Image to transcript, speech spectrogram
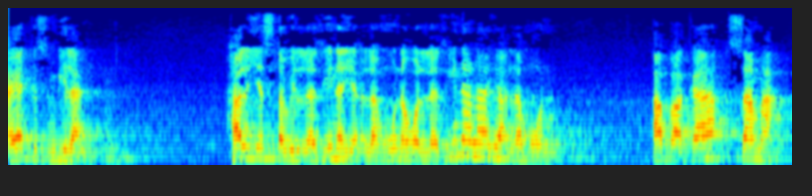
ayat ke-9. Hal yastawil ladzina ya'lamuna wal ladzina la ya'lamun? Apakah sama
